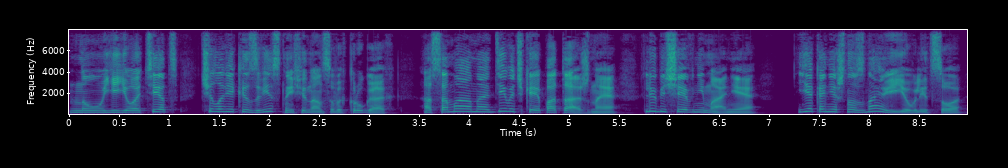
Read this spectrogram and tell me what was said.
Ну, ее отец — человек известный в финансовых кругах, а сама она девочка эпатажная, любящая внимание. Я, конечно, знаю ее в лицо,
